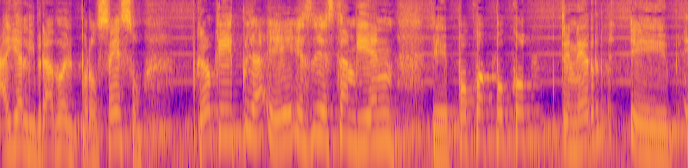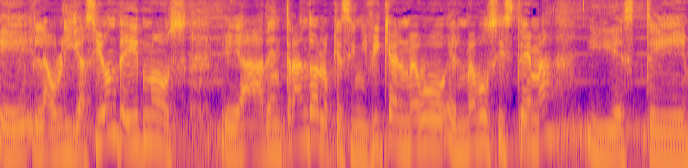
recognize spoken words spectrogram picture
haya librado el proceso. Creo que eh, es, es también eh, poco a poco tener eh, la obligación de irnos adentrando a lo que significa el nuevo el nuevo sistema y este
